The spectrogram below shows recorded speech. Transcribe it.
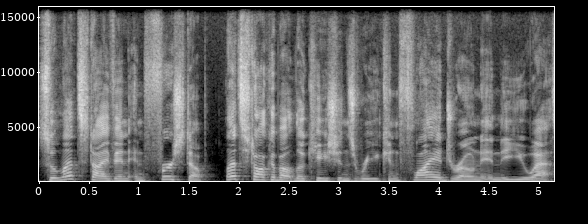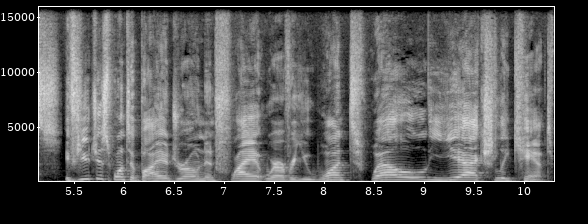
So let's dive in and first up, let's talk about locations where you can fly a drone in the US. If you just want to buy a drone and fly it wherever you want, well, you actually can't.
